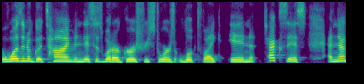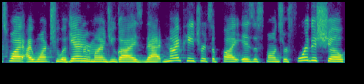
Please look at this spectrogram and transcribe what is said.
It wasn't a good time. And this is what our grocery stores looked like in Texas. And that's why I want to again remind you guys that My Patriot Supply is a sponsor for this show.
